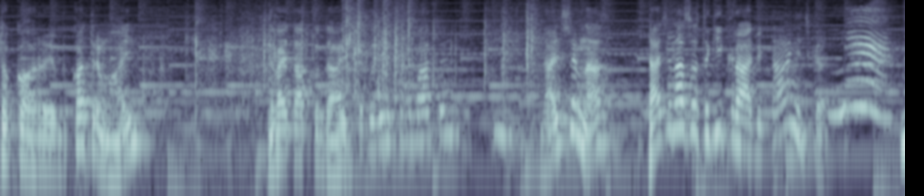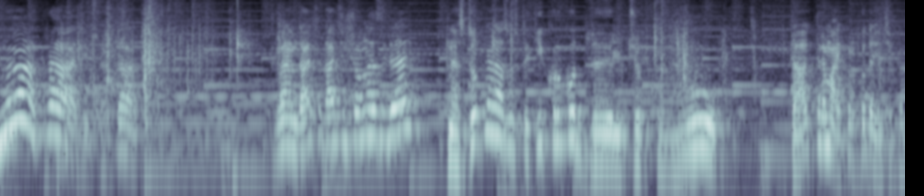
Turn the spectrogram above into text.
Така рибка, тримай. Давай татко далі буде відкривати. Далі в нас. Далі в нас ось такий крабік, та, Анічка? На, крабіка, так. Відкриваємо далі, далі що в нас йде? Наступний у нас ось такий крокодильчик. Ву. Так, тримай крокодильчика.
